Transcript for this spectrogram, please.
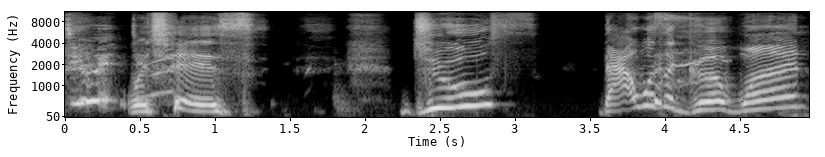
Do it. Do which it. is Juice. That was a good one.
